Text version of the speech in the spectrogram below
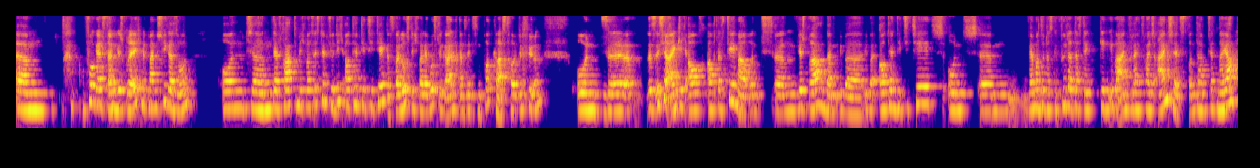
ähm, vorgestern ein Gespräch mit meinem Schwiegersohn und ähm, der fragte mich, was ist denn für dich Authentizität? Das war lustig, weil er wusste gar nicht, dass wir diesen Podcast heute führen. Und äh, das ist ja eigentlich auch, auch das Thema. Und ähm, wir sprachen dann über, über Authentizität und ähm, wenn man so das Gefühl hat, dass der Gegenüber einen vielleicht falsch einschätzt. Und da habe ich gesagt, na ja,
